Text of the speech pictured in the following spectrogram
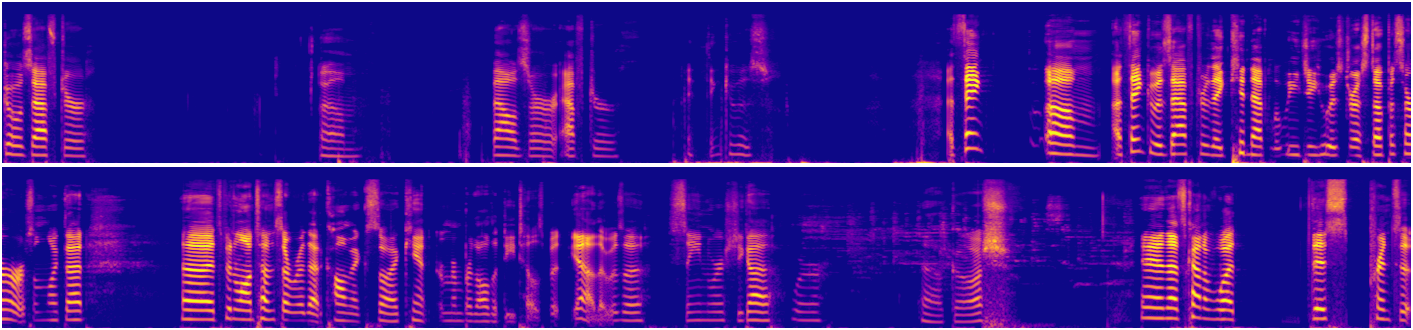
goes after um Bowser after I think it was I think um I think it was after they kidnapped Luigi who was dressed up as her or something like that. Uh it's been a long time since I read that comic so I can't remember all the details, but yeah, there was a scene where she got where oh gosh. And that's kind of what this princess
